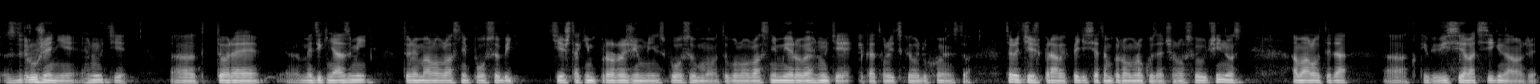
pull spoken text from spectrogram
združenie, hnutie, ktoré medzi kňazmi, ktoré malo vlastne pôsobiť tiež takým prorežimným spôsobom. To bolo vlastne mierové hnutie katolického duchovenstva, ktoré tiež práve v 51. roku začalo svoju činnosť a malo teda ako keby vysielať signál, že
